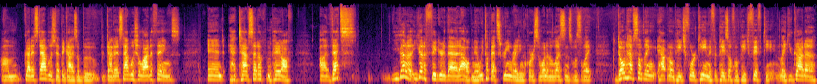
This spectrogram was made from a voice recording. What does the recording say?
Um, got to establish that the guy's a boob. Got to establish a lot of things, and had to have setup and payoff. Uh, that's you gotta you gotta figure that out, man. We took that screenwriting course, and one of the lessons was like, don't have something happen on page 14 if it pays off on page 15. Like you gotta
